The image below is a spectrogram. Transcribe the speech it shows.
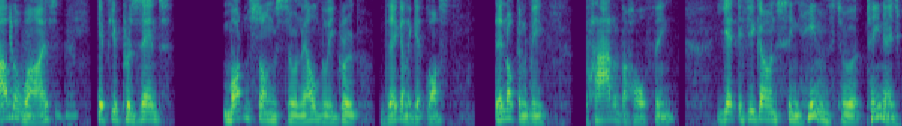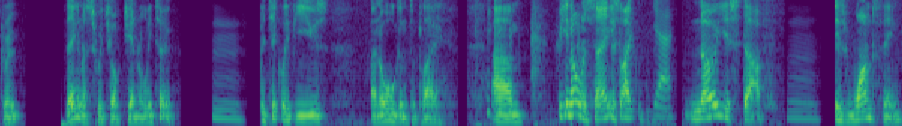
Otherwise, Mhm. if you present modern songs to an elderly group, they're going to get lost. They're not going to be part of the whole thing. Yet, if you go and sing hymns to a teenage group, they're going to switch off generally too, Mm. particularly if you use an organ to play. Um, but you know what I'm saying? It's like Yeah. know your stuff Mm. is one thing,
